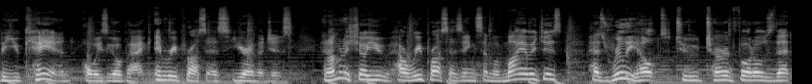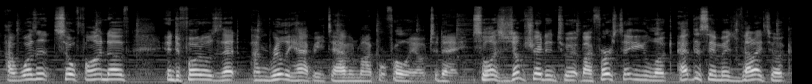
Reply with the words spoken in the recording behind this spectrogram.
but you can always go back and reprocess your images. And I'm going to show you how reprocessing some of my images has really helped to turn photos that I wasn't so fond of into photos that I'm really happy to have in my portfolio today. So let's jump straight into it by first taking a look at this image that I took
